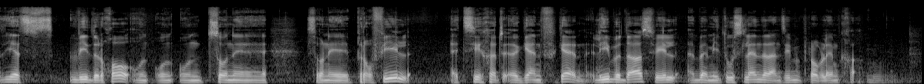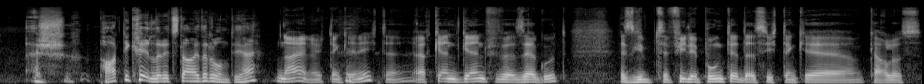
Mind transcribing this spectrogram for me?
jetzt wieder kommen. Und, und, und so eine so ein Profil hat sicher Genf gern. Lieber das, weil eben mit Ausländern haben sie immer Probleme gehabt. Hast du Partykiller jetzt da in der Runde? He? Nein, ich denke nicht. Er kennt Genf sehr gut. Es gibt viele Punkte, dass ich denke, Carlos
